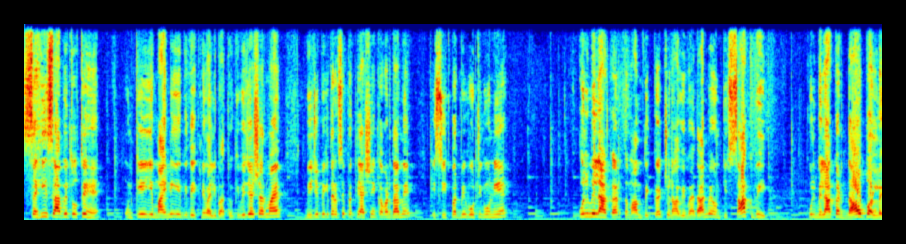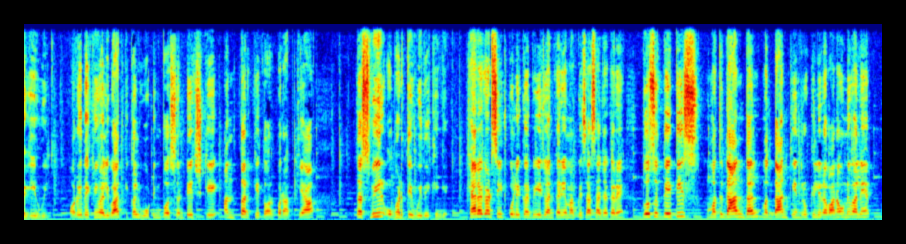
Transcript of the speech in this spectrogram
सही साबित होते हैं उनके ये मायने ये भी देखने वाली बात होगी। विजय शर्मा है, बीजेपी की तरफ़ से प्रत्याशी है कवर्धा में, इस सीट पर भी वोटिंग होनी है। कुल मिलाकर तमाम दिग्गज चुनावी मैदान में उनकी साख भी कुल मिलाकर दाव पर लगी हुई। और ये देखने वाली बात कि कल वोटिंग परसेंटेज के अंतर के तौर पर आप क्या तस्वीर उभरती हुई देखेंगे। खैरागढ़ सीट को लेकर भी ये जानकारी हम आपके साथ साझा करें। 233 मतदान दल मतदान केंद्रों के लिए रवाना होने वाले हैं।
